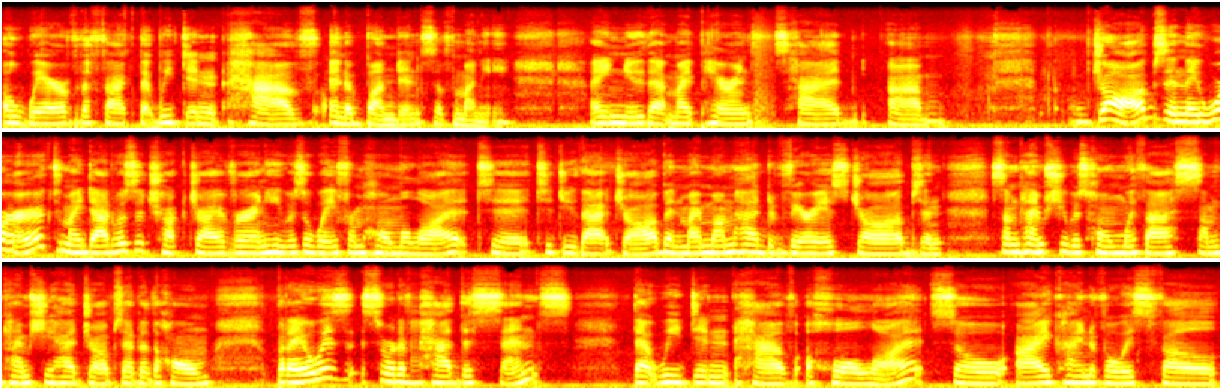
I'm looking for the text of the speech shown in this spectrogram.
aware of the fact that we didn't have an abundance of money. I knew that my parents had um, jobs and they worked. My dad was a truck driver and he was away from home a lot to, to do that job. And my mom had various jobs and sometimes she was home with us, sometimes she had jobs out of the home. But I always sort of had this sense that we didn't have a whole lot. So I kind of always felt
